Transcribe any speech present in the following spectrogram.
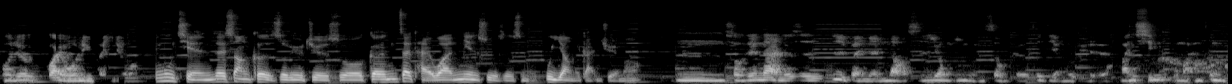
我就怪我女朋友。目前在上课的时候，你有觉得说跟在台湾念书的时候什么不一样的感觉吗？嗯，首先当然就是日本人老师用英文授课，这点我觉得蛮辛苦、蛮痛苦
